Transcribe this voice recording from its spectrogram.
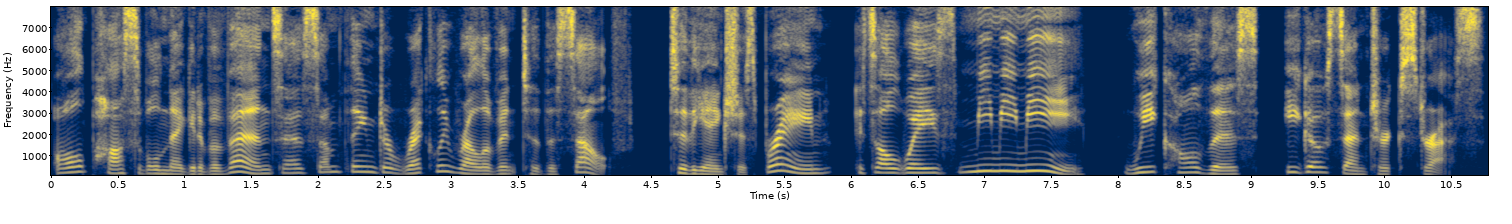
all possible negative events as something directly relevant to the self. To the anxious brain, it's always me, me, me. We call this egocentric stress,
